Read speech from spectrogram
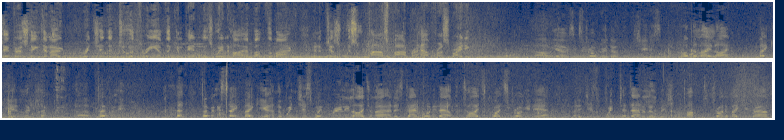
It was interesting to note, Richard, that two or three of the competitors went high above the mark and have just whistled past Barbara. How frustrating. Oh yeah, it's extraordinary. Though. She's on the lay line, making it look look uh, perfectly perfectly safe making it, and the wind just went really light on her. And as Dan pointed out, the tide's quite strong in here. and it just whipped her down a little bit. She pumped to try to make it round.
